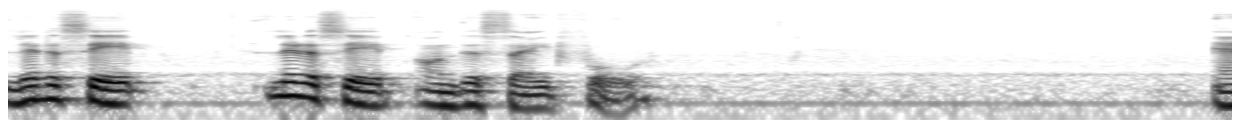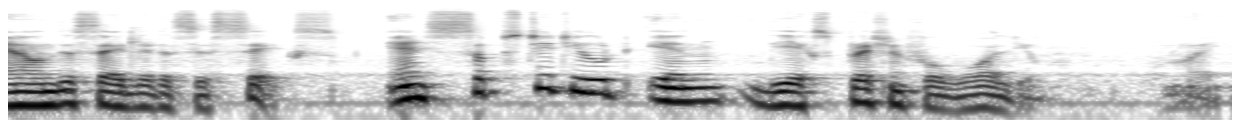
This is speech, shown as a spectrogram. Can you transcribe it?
let us say let us say on this side 4 and on this side let us say 6 and substitute in the expression for volume right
